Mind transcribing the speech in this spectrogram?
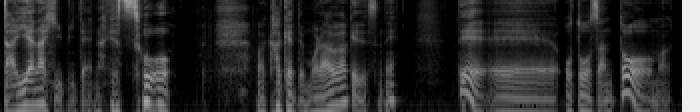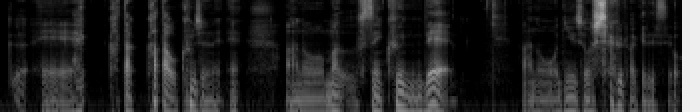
ダイアナ妃みたいなやつを まあ、かけてもらうわけですね。で、えー、お父さんと、まあ、えー、肩、肩を組んじゃないね。あの、まあ、普通に組んで、あの、入場してくるわけですよ。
